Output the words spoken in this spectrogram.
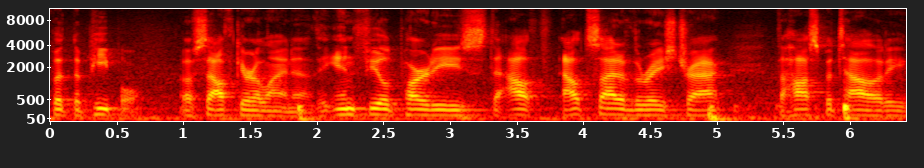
but the people of South Carolina, the infield parties, the out, outside of the racetrack, the hospitality.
